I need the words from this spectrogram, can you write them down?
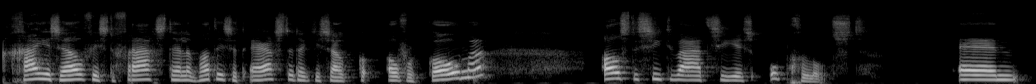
Ga jezelf eens de vraag stellen: wat is het ergste dat je zou overkomen als de situatie is opgelost? En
